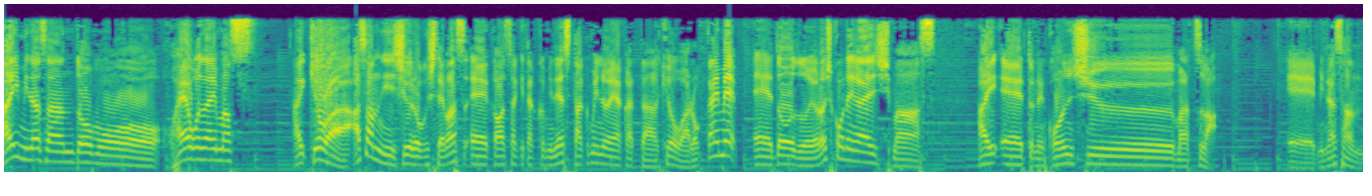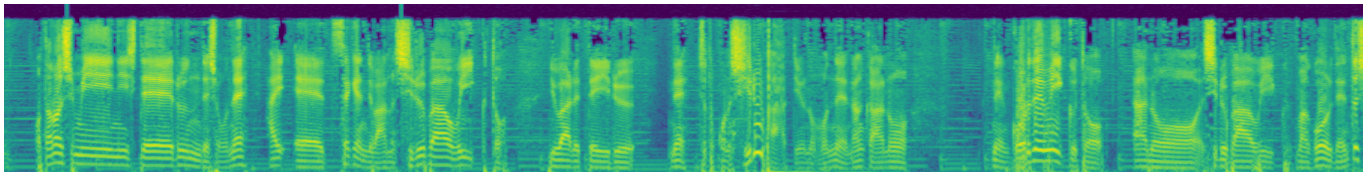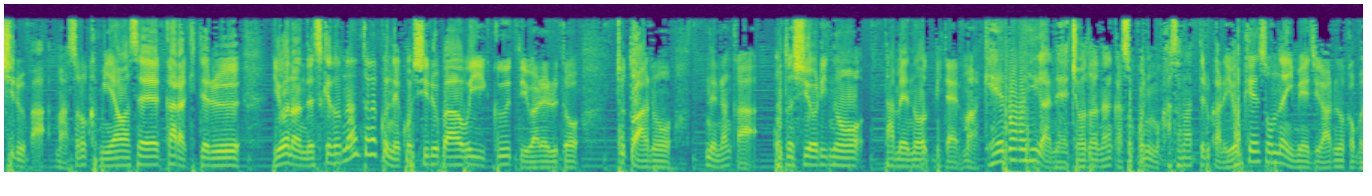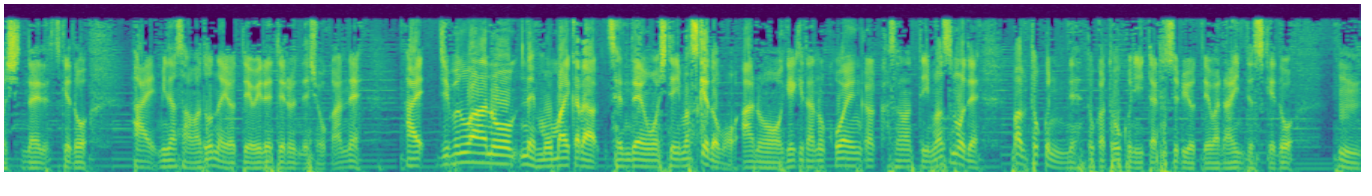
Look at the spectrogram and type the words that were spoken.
はい、皆さんどうも、おはようございます。はい、今日は朝に収録してます。えー、川崎匠です。匠の館、今日は6回目。えー、どうぞよろしくお願いします。はい、えーとね、今週末は、えー、皆さん、お楽しみにしてるんでしょうね。はい、えー、世間ではあの、シルバーウィークと言われている、ね、ちょっとこのシルバーっていうのもね、なんかあの、ね、ゴールデンウィークと、あのシルバーウィーク、まあ、ゴールデンとシルバー、まあ、その組み合わせから来てるようなんですけど、なんとなくね、こう、シルバーウィークって言われると、ちょっとあの、ね、なんか、お年寄りのための、みたいな、まあ、敬老の日がね、ちょうどなんかそこにも重なってるから余計そんなイメージがあるのかもしれないですけど、はい、皆さんはどんな予定を入れてるんでしょうかね。はい。自分はあのね、もう前から宣伝をしていますけども、あの、劇団の公演が重なっていますので、まあ特にね、どっか遠くに行ったりする予定はないんですけど、うん。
